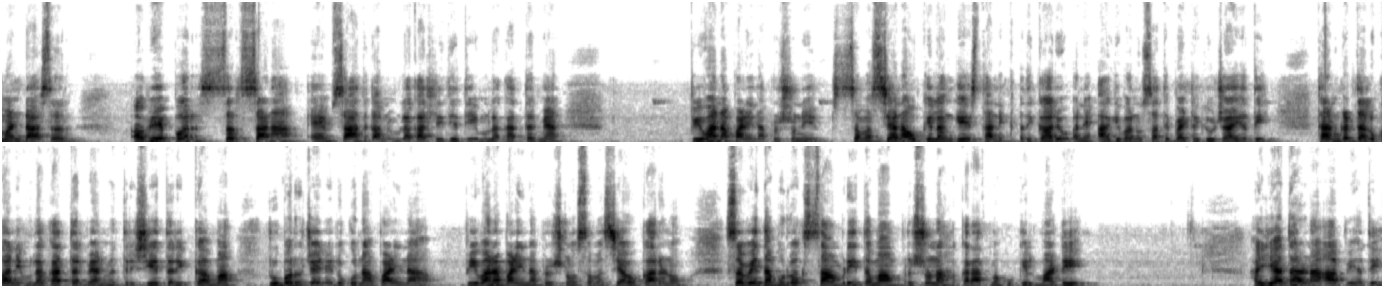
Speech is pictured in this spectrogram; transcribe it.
મંડાસર અભયપર સરસાણા એમ સાત ગામની મુલાકાત લીધી હતી. મુલાકાત દરમિયાન પીવાના પાણીના પ્રશ્નોની સમસ્યાના ઉકેલ અંગે સ્થાનિક અધિકારીઓ અને આગેવાનો સાથે બેઠક યોજાઈ હતી. થાનગઢ તાલુકાની મુલાકાત દરમિયાન મંત્રીશ્રીએ દરેક ગામમાં રૂબરૂ જઈને લોકોના પાણીના, પીવાના પાણીના પ્રશ્નો, સમસ્યાઓ, કારણો સંવેદનાપૂર્વક સાંભળી તમામ પ્રશ્નોના હકારાત્મક ઉકેલ માટે હૈયાધારણા આપી હતી.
